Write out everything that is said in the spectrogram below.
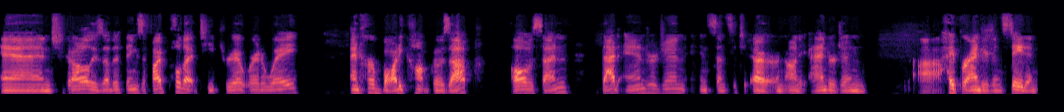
and she got all these other things, if I pull that T3 out right away, and her body comp goes up, all of a sudden that androgen insensitive or not androgen. Uh, hyperandrogen state and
